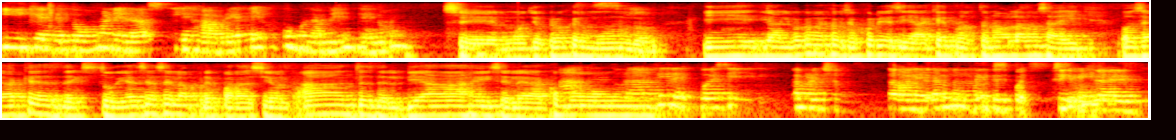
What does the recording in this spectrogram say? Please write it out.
y que de todas maneras les abre a ellos como la mente, ¿no? Sí, el mu- yo creo que el mundo. Y, y algo que me causó curiosidad, que de pronto no hablamos ahí, o sea que desde estudia se hace la preparación antes del viaje y se le da como Antes, un... durante y después, sí, mejor dicho, después. Sí, o sea, es,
